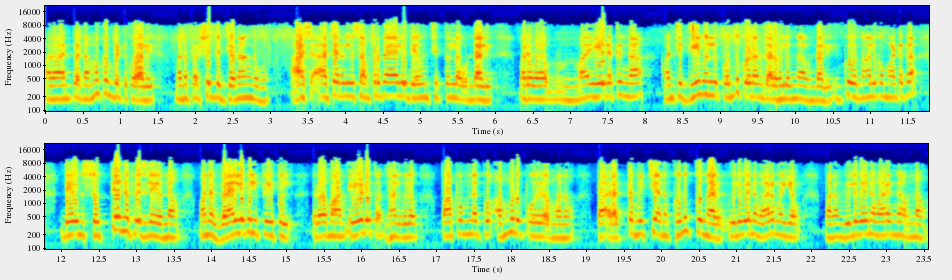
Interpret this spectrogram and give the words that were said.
మనం ఆయనపై నమ్మకం పెట్టుకోవాలి. మన పరిశుద్ధ జనాంగము ఆచ ఆచారాలు సంప్రదాయాలు దేవుని చిత్తంలో ఉండాలి. మరి ఈ రకంగా మంచి దీవెనలు పొందుకోవడానికి అర్హులంగా ఉండాలి. ఇంకో నాలుగో మాటగా దేవుని సొత్తైన ప్రజలే ఉన్నాం. మన వాల్యుబుల్ పీపుల్ రోమాన్ ఏడు పద్నాలుగులో పాపమునకు అమ్ముడు పోయాం మనం రక్తమిచ్చి రక్తం ఇచ్చి ఆయన కొనుక్కున్నారు. విలువైన వారం అయ్యాం మనం విలువైన వారంగా ఉన్నాం.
